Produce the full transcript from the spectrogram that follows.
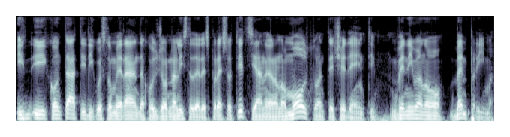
I, I, contatti di questo Meranda col giornalista dell'Espresso Tiziano erano molto antecedenti, venivano ben prima.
